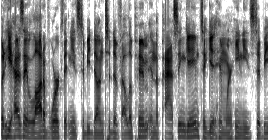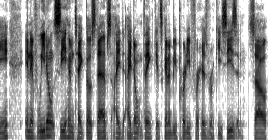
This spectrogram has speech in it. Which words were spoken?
but he has a lot of work that needs to be done to develop him in the passing game to get him where he needs to be. And if we don't see him take those steps, I, I don't think it's going to be pretty for his rookie season. So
